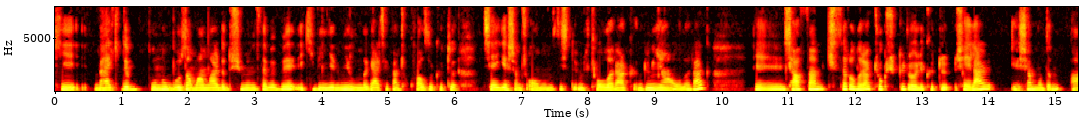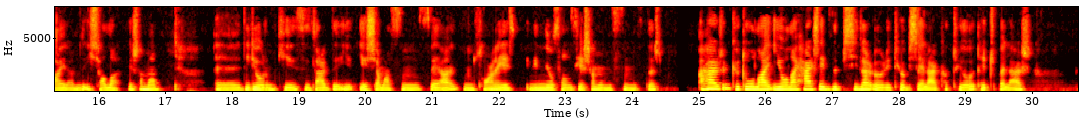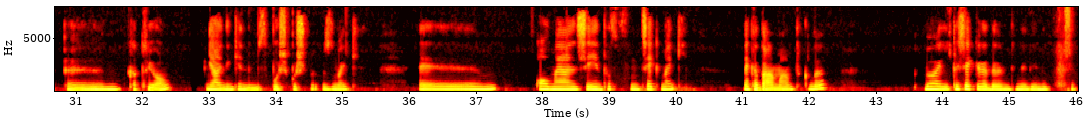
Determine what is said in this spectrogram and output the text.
Ki belki de bunu bu zamanlarda düşünmemin sebebi 2020 yılında gerçekten çok fazla kötü şey yaşamış olmamız, işte, ülke olarak, dünya olarak. Şahsen kişisel olarak çok şükür öyle kötü şeyler yaşamadım ailemde. İnşallah yaşamam. Eee, diliyorum ki sizler de ya yaşamazsınız veya bunu sonra yaş dinliyorsanız yaşamamışsınızdır. Her kötü olay, iyi olay, her şey bize bir şeyler öğretiyor, bir şeyler katıyor, tecrübeler, emm, katıyor. Yani, kendimizi boşu boşuna üzmek, emm, olmayan şeyin tasasını çekmek ne kadar mantıklı. Böyle, teşekkür ederim dinlediğiniz için.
